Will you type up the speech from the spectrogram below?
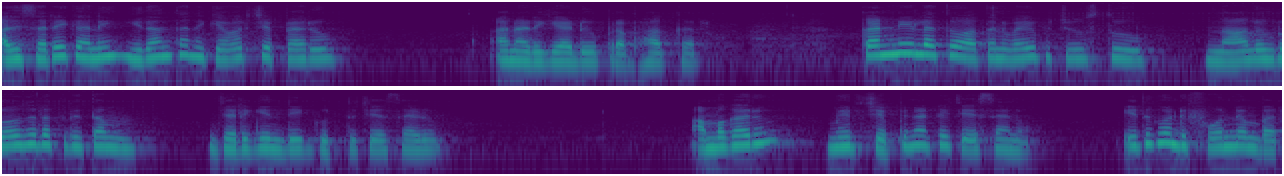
అది సరే కానీ ఇదంతా నీకెవరు చెప్పారు? అని అడిగాడు ప్రభాకర్. కన్నీళ్ళతో అతని వైపు చూస్తూ నాలుగు రోజుల క్రితం జరిగింది గుర్తు చేశాడు. అమ్మగారు మీరు చెప్పినట్టే చేశాను. ఇదిగోండి ఫోన్ నెంబర్.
